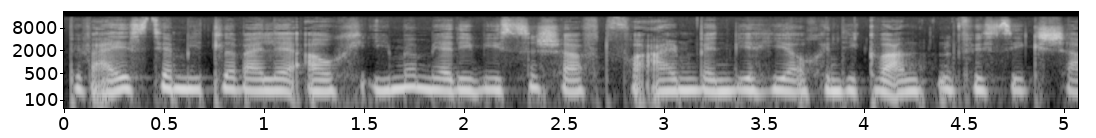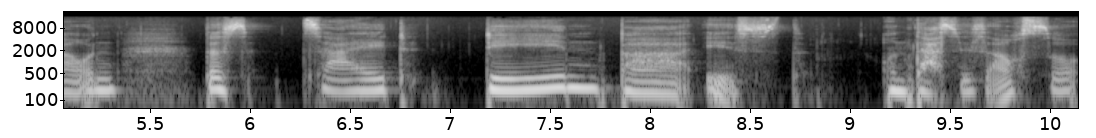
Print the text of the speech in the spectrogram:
beweist ja mittlerweile auch immer mehr die Wissenschaft, vor allem wenn wir hier auch in die Quantenphysik schauen, dass Zeit dehnbar ist. Und das ist auch so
